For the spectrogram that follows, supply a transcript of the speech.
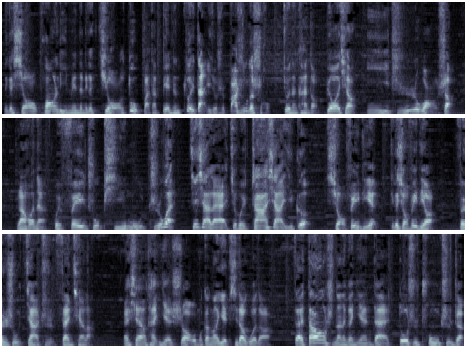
那个小框里面的那个角度，把它变成最大，也就是八十度的时候，就能看到标枪一直往上，然后呢会飞出屏幕之外，接下来就会扎下一个小飞碟，这个小飞碟啊，分数价值三千了。哎，想想看也是啊，我们刚刚也提到过的啊，在当时的那个年代，都是充斥着。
